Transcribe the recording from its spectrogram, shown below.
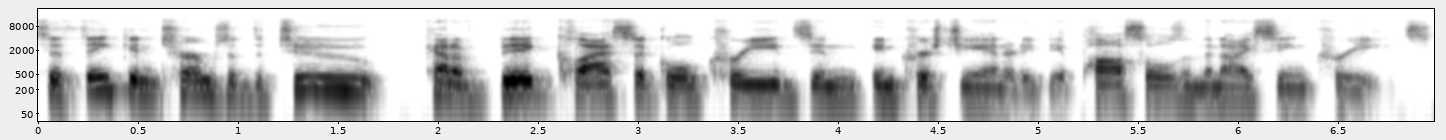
to think in terms of the two kind of big classical creeds in in christianity the apostles and the nicene creeds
